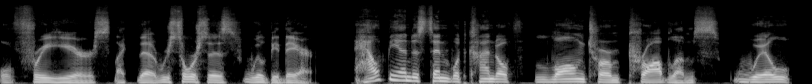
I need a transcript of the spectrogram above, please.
or three years. Like the resources will be there help me understand what kind of long-term problems will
